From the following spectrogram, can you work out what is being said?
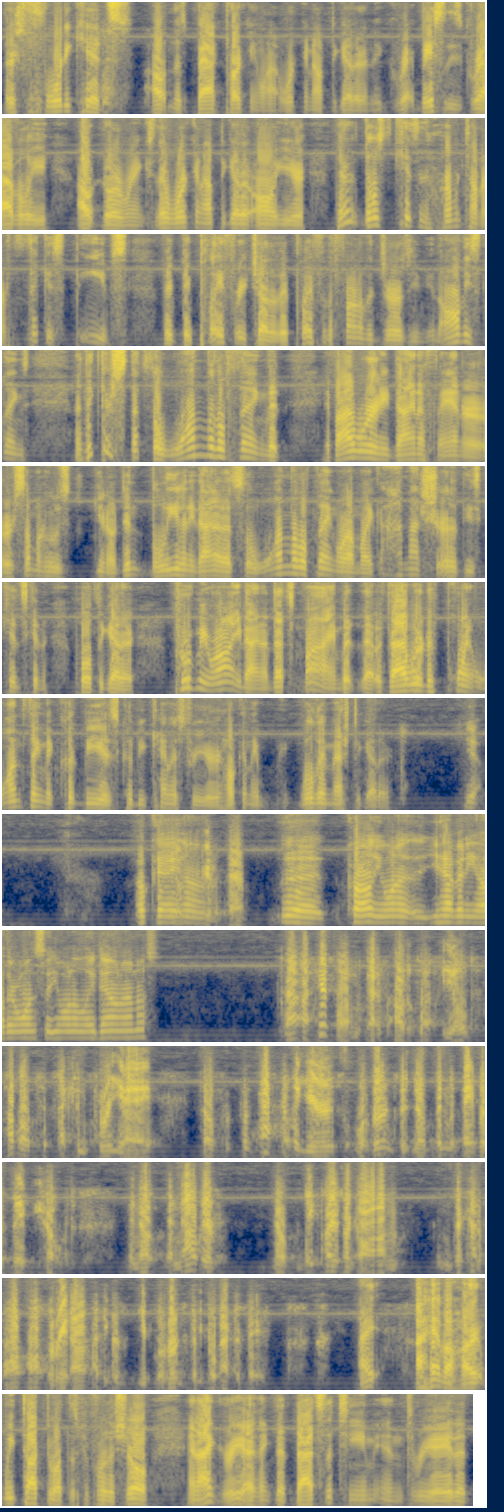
There's 40 kids out in this back parking lot working out together, and the basically these gravelly outdoor rinks. They're working out together all year. They're, those kids in Hermantown are thick as thieves. They, they play for each other. They play for the front of the jersey, and all these things. And I think there's that's the one little thing that if I were an Edina fan or, or someone who's you know didn't believe in Edina, that's the one little thing where I'm like, "Ah, I'm not sure that these kids can pull it together. Prove me wrong, Edina. That's fine, but that, if I were to point one thing that could be is could be chemistry or how can they will they mesh together? Yeah. Okay. No Uh, agreement there. Uh, Carl, you want to? You have any other ones that you want to lay down on us? Uh, here's one kind of out of left field. How about Section 3A? So for, for the past couple of years, Luverne's you know, been the favorite. They've choked, you know, and now they're, you know, big players are gone. And they're kind of off, off the radar. I think Luverne's going to go back to state. I We talked about this before the show, and I agree. I think that that's the team in 3A that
